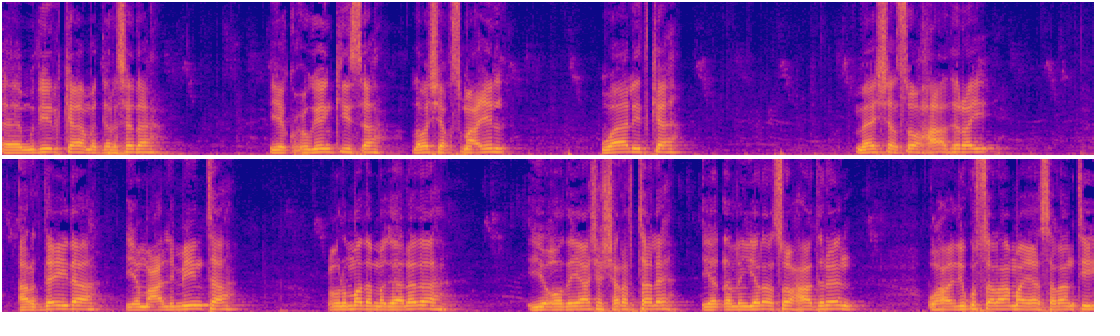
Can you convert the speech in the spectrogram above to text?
أه مديرك مدرسة iyo ku-xigeenkiisa laba sheekh ismaaciil waalidka meeshan soo xaadiray ardayda iyo macallimiinta culummada magaalada iyo odayaasha sharafta leh iyo dhallinyarada soo xaadireen waxaan idinku salaamayaa salaantii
